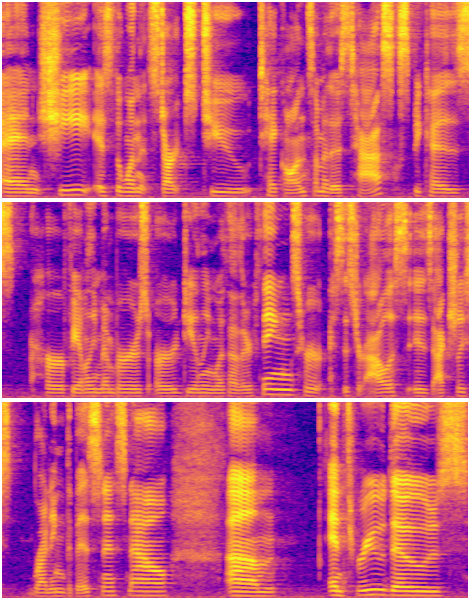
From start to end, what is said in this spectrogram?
and she is the one that starts to take on some of those tasks because her family members are dealing with other things. Her sister Alice is actually running the business now. Um, and through those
